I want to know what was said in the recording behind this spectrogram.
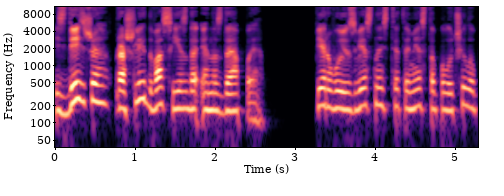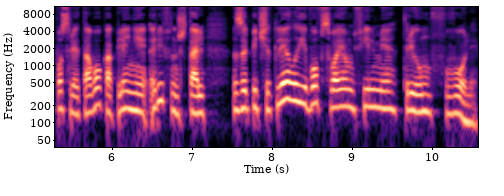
Здесь же прошли два съезда НСДАП. Первую известность это место получило после того, как Лени Рифеншталь запечатлела его в своем фильме «Триумф воли».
